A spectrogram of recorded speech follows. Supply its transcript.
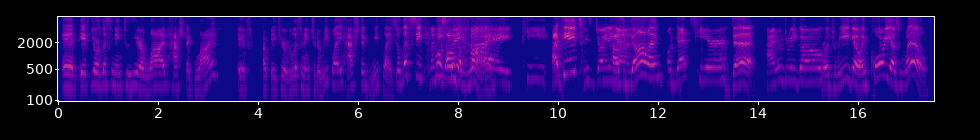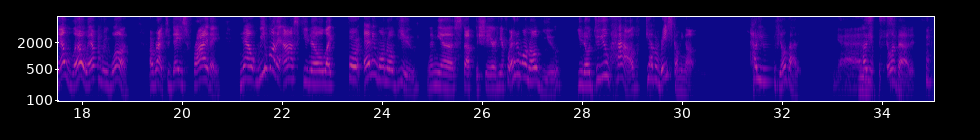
And if you're listening to here live, hashtag live. If if you're listening to the replay, hashtag replay. So let's see Let who's on the line. hi, Pete. Hi, Pete. He's joining How's us. it going? Odette's here. Dad, Hi, Rodrigo. Rodrigo, and Corey as well. Hello, everyone. All right, today's Friday. Now we want to ask, you know, like for any one of you, let me uh, stop the share here. For any one of you, you know, do you have do you have a race coming up? How do you feel about it? Yes. How do you feel about it?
